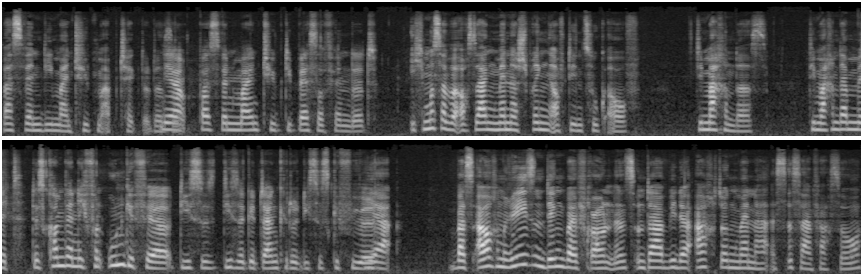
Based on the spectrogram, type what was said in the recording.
Was, wenn die meinen Typen abcheckt oder so? Ja, was, wenn mein Typ die besser findet? Ich muss aber auch sagen, Männer springen auf den Zug auf. Die machen das. Die machen da mit. Das kommt ja nicht von ungefähr, diese, dieser Gedanke oder dieses Gefühl. Ja. Was auch ein Riesending bei Frauen ist, und da wieder Achtung Männer, es ist einfach so,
